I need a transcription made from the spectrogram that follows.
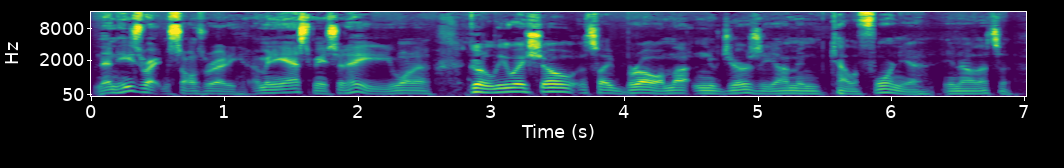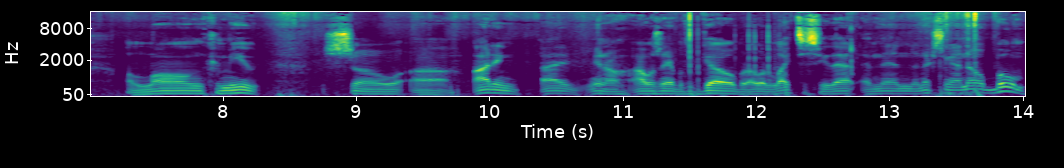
and then he's writing songs for Eddie. I mean, he asked me, he said, "Hey, you want to go to Leeway show?" It's like, bro, I'm not in New Jersey, I'm in California. You know, that's a, a long commute. So uh, I didn't, I you know, I wasn't able to go, but I would like to see that. And then the next thing I know, boom,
